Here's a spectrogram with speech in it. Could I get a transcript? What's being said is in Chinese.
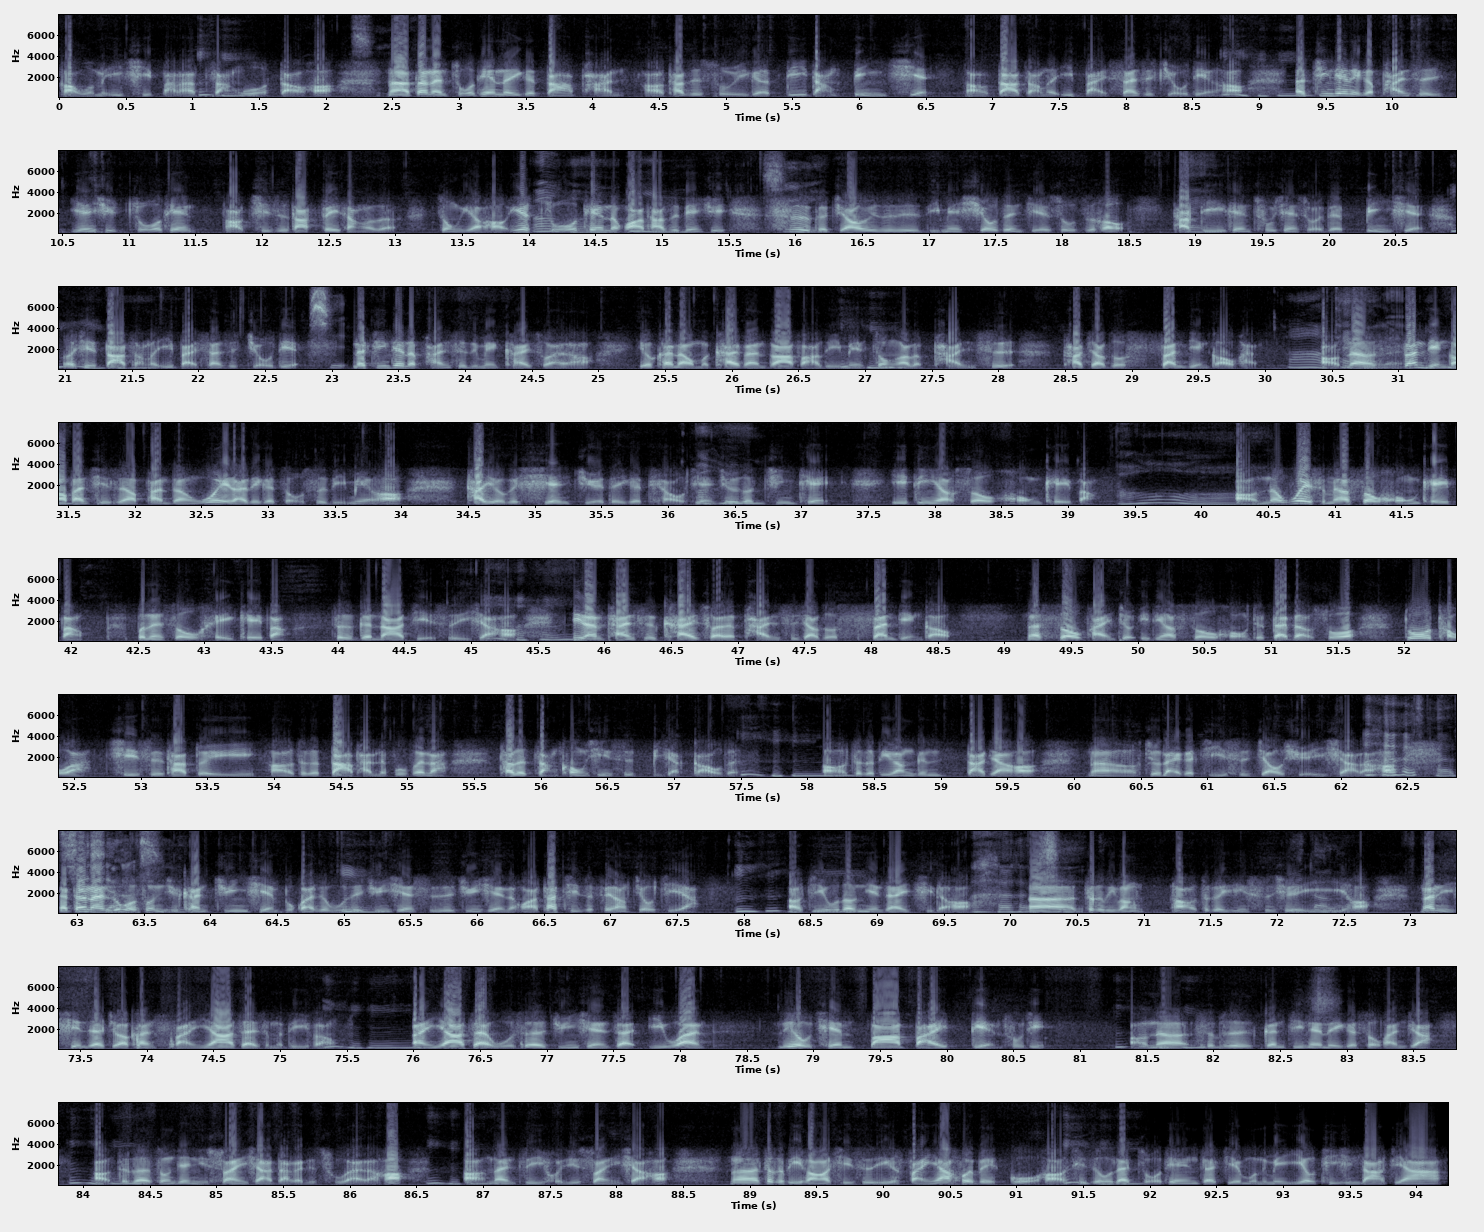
好，我们一起把它掌握到哈。那当然，昨天的一个大盘啊，它是属于一个低档并线啊，大涨了一百三十九点哈。那今天的一个盘是延续昨天啊，其实它非常的重要哈，因为昨天的话它是连续四个交易日里面修正结束之后，它第一天出现所谓的并线，而且大涨了一百三十九点。那今天的盘市里面开出来啊，又看到我们开盘八法里面重要的盘市。它叫做三点高盘，好，那三点高盘其实要判断未来的一个走势里面哈，它有个先决的一个条件，就是说今天一定要收红 K 棒。哦，好，那为什么要收红 K 棒，不能收黑 K 棒？这个跟大家解释一下哈，既然盘是开出来的盘是叫做三点高。那收盘就一定要收红，就代表说多头啊，其实它对于啊这个大盘的部分啊，它的掌控性是比较高的。哦，这个地方跟大家哈，那就来个及时教学一下了哈。那当然，如果说你去看均线，不管是五日均线、十日均线的话，它其实非常纠结啊。嗯哼啊，几乎都粘在一起的哈。那这个地方啊，这个已经失去了意义哈。那你现在就要看反压在什么地方？反压在五十二均线在一万。六千八百点附近，好，那是不是跟今天的一个收盘价，好，这个中间你算一下，大概就出来了哈，好，那你自己回去算一下哈。那这个地方啊，其实一个反压会不会过哈？其实我在昨天在节目里面也有提醒大家，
